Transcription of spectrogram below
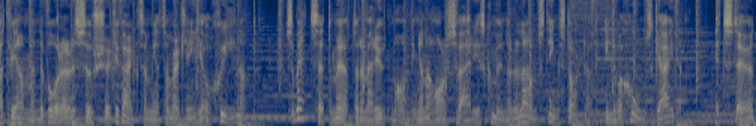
Att vi använder våra resurser till verksamhet som verkligen gör skillnad. Som ett sätt att möta de här utmaningarna har Sveriges kommuner och landsting startat Innovationsguiden. Ett stöd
